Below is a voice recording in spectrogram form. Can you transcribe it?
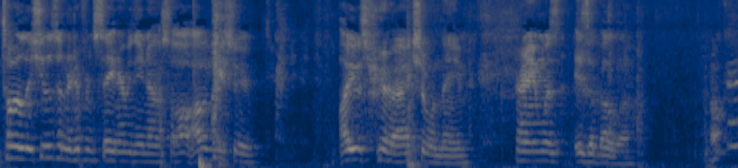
totally, she lives in a different state and everything now, so I'll, I'll use her, I'll use her actual name. Her name was Isabella. okay.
